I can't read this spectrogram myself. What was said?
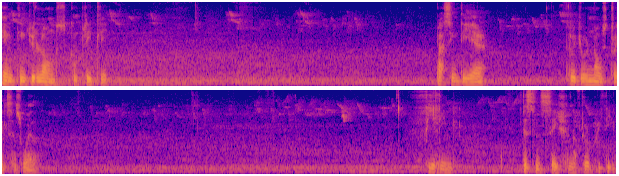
Emptying your lungs completely. Passing the air through your nostrils as well. Feeling the sensation of your breathing.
